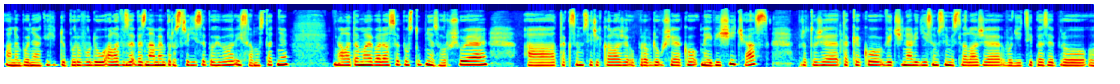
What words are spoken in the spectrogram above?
a nebo nějakých doprovodů, ale ve známém prostředí se pohybovat i samostatně. Ale ta moje vada se postupně zhoršuje a tak jsem si říkala, že opravdu už je jako nejvyšší čas, protože tak jako většina lidí jsem si myslela, že vodící pes je pro uh,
